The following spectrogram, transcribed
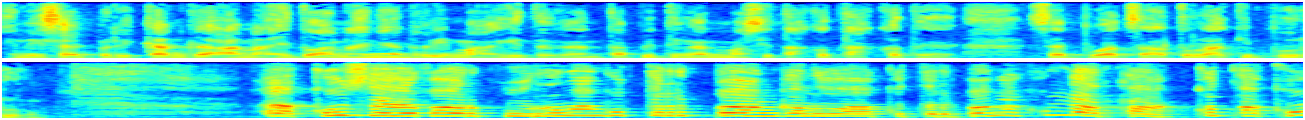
Ini saya berikan ke anak itu, anaknya nerima gitu kan, tapi dengan masih takut-takut ya. Saya buat satu lagi burung. Aku seekor burung, aku terbang. Kalau aku terbang, aku nggak takut. Aku,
